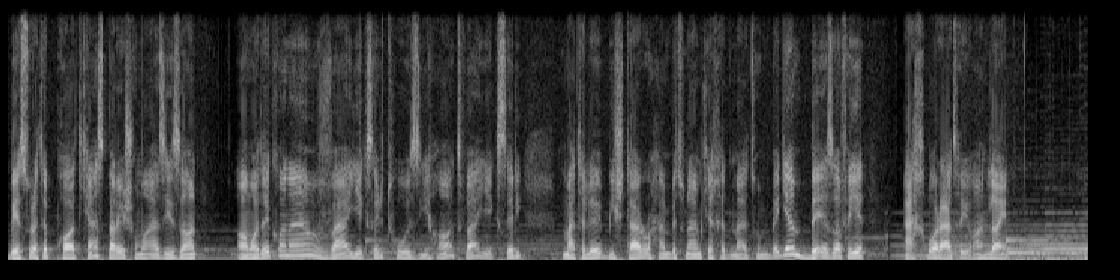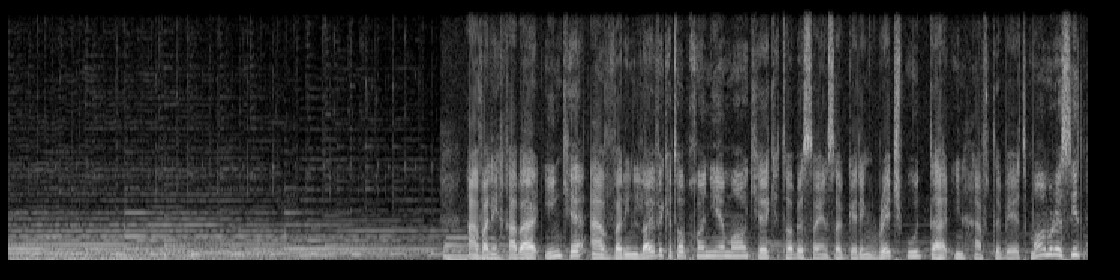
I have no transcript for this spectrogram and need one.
به صورت پادکست برای شما عزیزان آماده کنم و یک سری توضیحات و یک سری مطالب بیشتر رو هم بتونم که خدمتتون بگم به اضافه اخبار عطایی آنلاین. اولین خبر این که اولین لایو کتابخوانی ما که کتاب Science of Getting Rich بود در این هفته به اتمام رسید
